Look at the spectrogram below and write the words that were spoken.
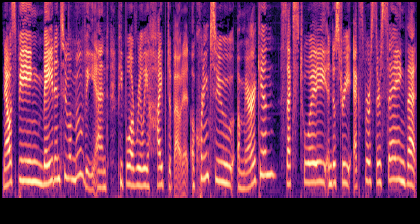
now it's being made into a movie, and people are really hyped about it. According to American sex toy industry experts, they're saying that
